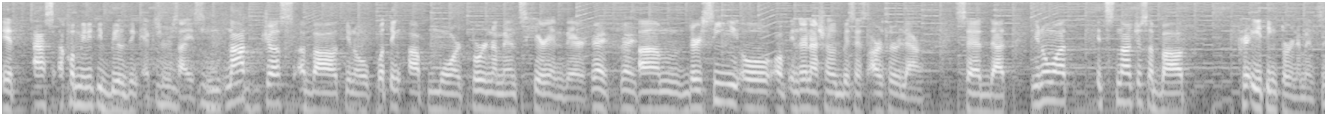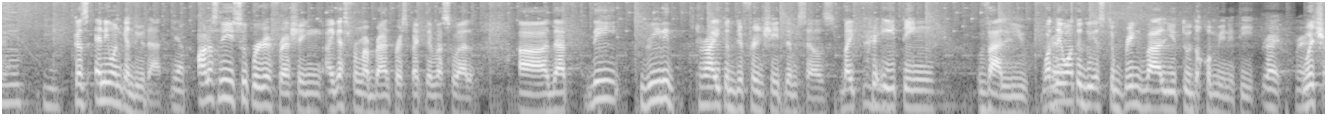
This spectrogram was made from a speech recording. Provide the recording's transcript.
it as a community building exercise, mm-hmm. not just about you know putting up more tournaments here and there. Right, right. Um, their CEO of international business, Arthur Lang, said that you know what, it's not just about creating tournaments eh. mm-hmm. mm-hmm. because anyone can do that. Yep. Honestly, super refreshing. I guess from a brand perspective as well, uh, that they really try to differentiate themselves by creating value. What they want to do is to bring value to the community, Right, right. which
